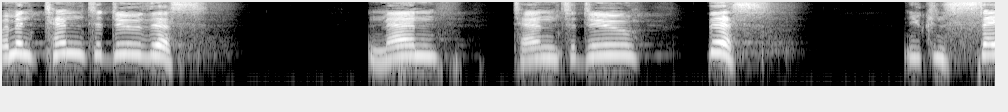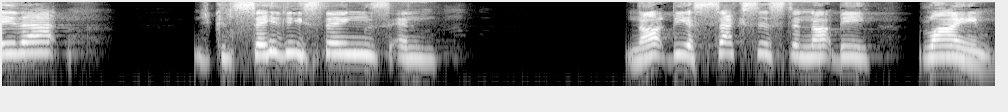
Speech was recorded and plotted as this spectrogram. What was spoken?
Women tend to do this, and men tend to do this. You can say that. You can say these things and not be a sexist and not be lying.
